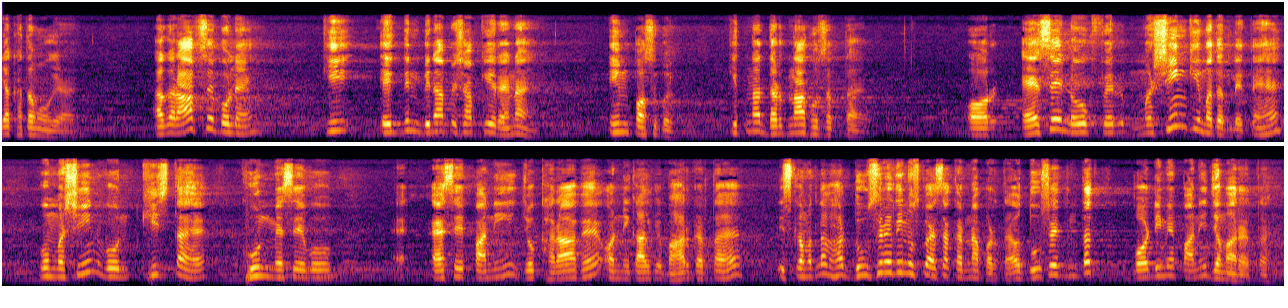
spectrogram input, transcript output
या खत्म हो गया है। अगर आपसे बोलें कि एक दिन बिना पेशाब किए रहना है इम्पॉसिबल कितना दर्दनाक हो सकता है। और ऐसे लोग फिर मशीन की मदद लेते हैं वो मशीन वो खींचता है खून में से वो ऐसे पानी जो खराब है और निकाल के बाहर करता है इसका मतलब हर दूसरे दिन उसको ऐसा करना पड़ता है और दूसरे दिन तक बॉडी में पानी जमा रहता है।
